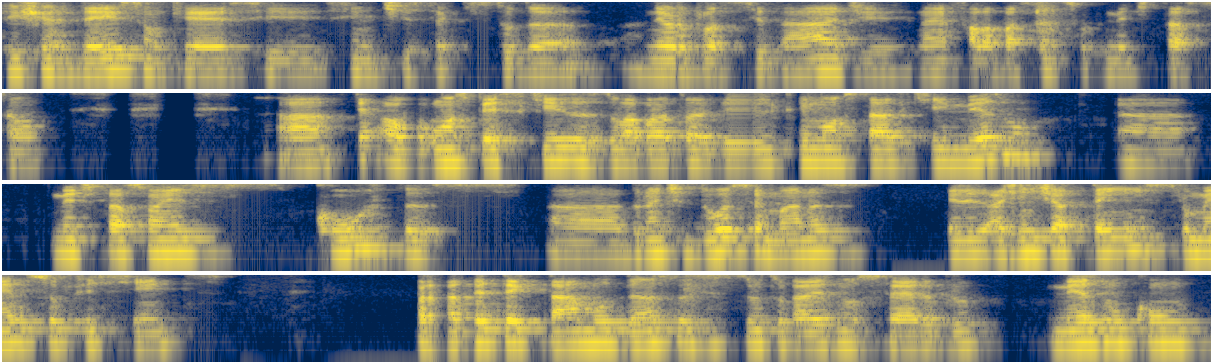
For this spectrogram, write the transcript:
Richard Davidson, que é esse cientista que estuda neuroplasticidade, né, fala bastante sobre meditação. Uh, algumas pesquisas do laboratório dele têm mostrado que mesmo uh, meditações curtas uh, durante duas semanas, ele, a gente já tem instrumentos suficientes para detectar mudanças estruturais no cérebro, mesmo com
